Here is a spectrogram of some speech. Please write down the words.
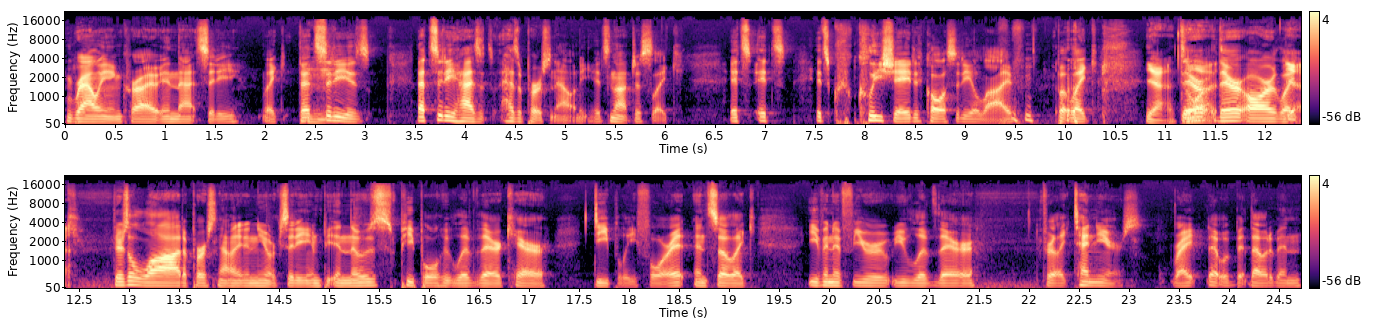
rallying cry in that city. Like that Mhm. city is that city has has a personality. It's not just like it's it's it's cliche to call a city alive, but like Yeah, it's there there are like Yeah. there's a lot of personality in New York City and and those people who live there care deeply for it and so like even if you you live there for like 10 years right that would be, that would have been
